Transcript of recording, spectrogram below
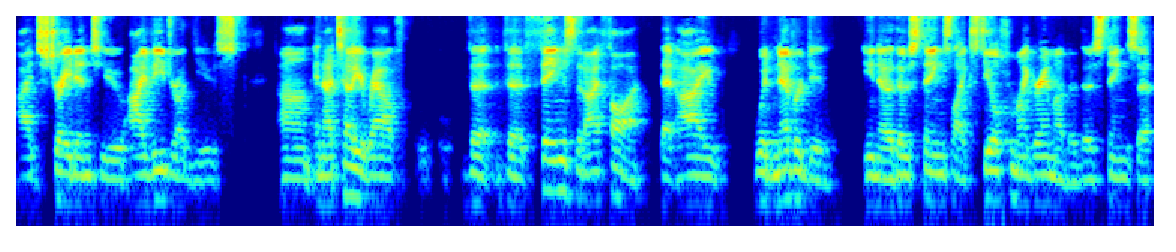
I'd strayed into IV drug use. Um, and I tell you, Ralph, the, the things that I thought that I would never do you know those things like steal from my grandmother those things uh,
